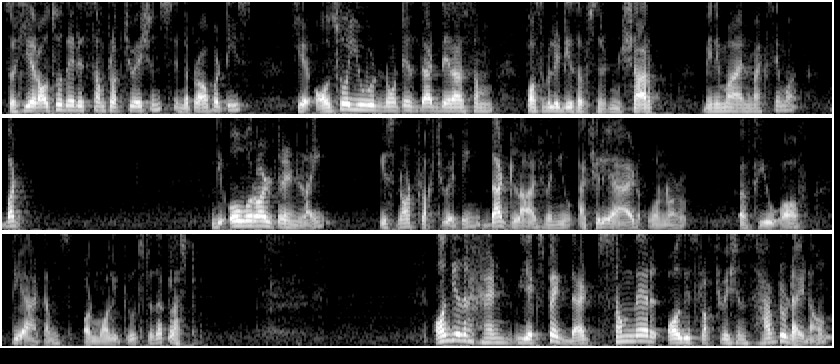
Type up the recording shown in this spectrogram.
So, here also there is some fluctuations in the properties, here also you would notice that there are some possibilities of certain sharp minima and maxima, but the overall trend line is not fluctuating that large when you actually add one or a few of the atoms or molecules to the cluster. On the other hand, we expect that somewhere all these fluctuations have to die down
